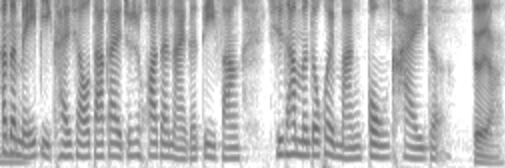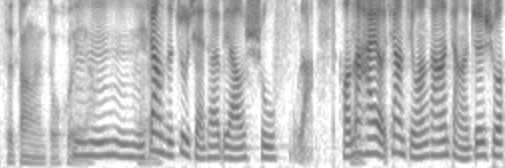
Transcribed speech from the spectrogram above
他的每一笔开销大概就是花在哪一个地方，嗯、其实他们都会蛮公开的。对啊，这当然都会、啊。嗯哼哼，这样子住起来才会比较舒服啦。好，那还有像景光刚刚讲的，就是说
